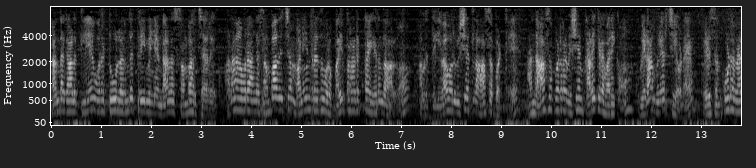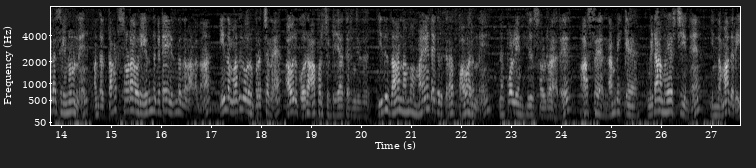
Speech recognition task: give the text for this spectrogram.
அந்த காலத்திலேயே ஒரு டூல இருந்து த்ரீ மில்லியன் டாலர் சம்பாதிச்சாரு ஆனா அவர் அங்க சம்பாதிச்ச மணின்றது ஒரு பை ப்ராடக்டா இருந்தாலும் அவர் தெளிவா ஒரு விஷயத்துல ஆசைப்பட்டு அந்த ஆசைப்படுற விஷயம் கிடைக்கிற வரைக்கும் விடாமுயற்சியோட எடிசன் கூட வேலை செய்யணும்னு அந்த தாட்ஸோட அவர் இருந்துகிட்டே இருந்ததுனாலதான் இந்த மாதிரி ஒரு பிரச்சனை அவருக்கு ஒரு ஆப்பர்ச்சுனிட்டியா தெரிஞ்சது. இதுதான் நம்ம மைண்டுக்கு இருக்கிற பவர்னு நெப்போலியன் ஹில் சொல்றாரு. ஆசை நம்பிக்கை விடாமுயற்சின்னு இந்த மாதிரி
